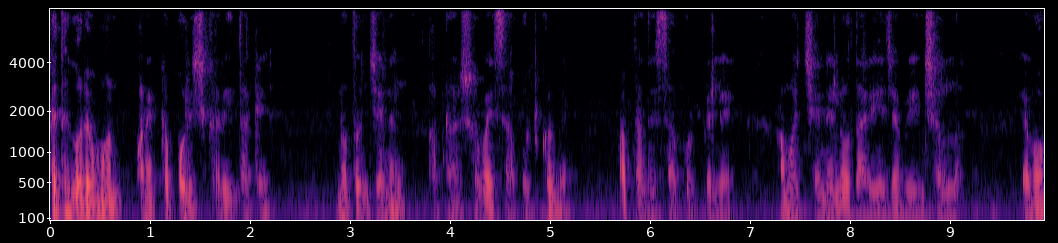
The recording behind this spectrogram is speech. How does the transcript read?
এতে করে মন অনেকটা পরিষ্কারই থাকে। নতুন চ্যানেল আপনারা সবাই সাপোর্ট করবেন। আপনাদের সাপোর্ট পেলে আমার চ্যানেলও দাঁড়িয়ে যাবে ইনশাল্লাহ। এবং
